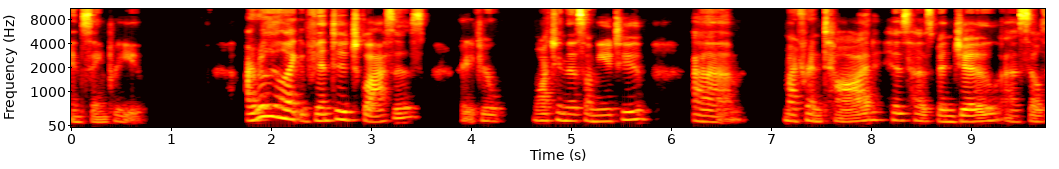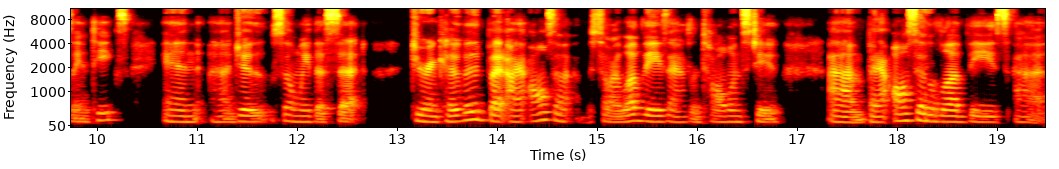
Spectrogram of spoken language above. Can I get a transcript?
And same for you. I really like vintage glasses. Right? If you're watching this on YouTube, um, my friend Todd, his husband Joe, uh, sells antiques, and uh, Joe sold me the set during COVID. But I also, so I love these. I have some tall ones too. Um, but I also love these uh,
